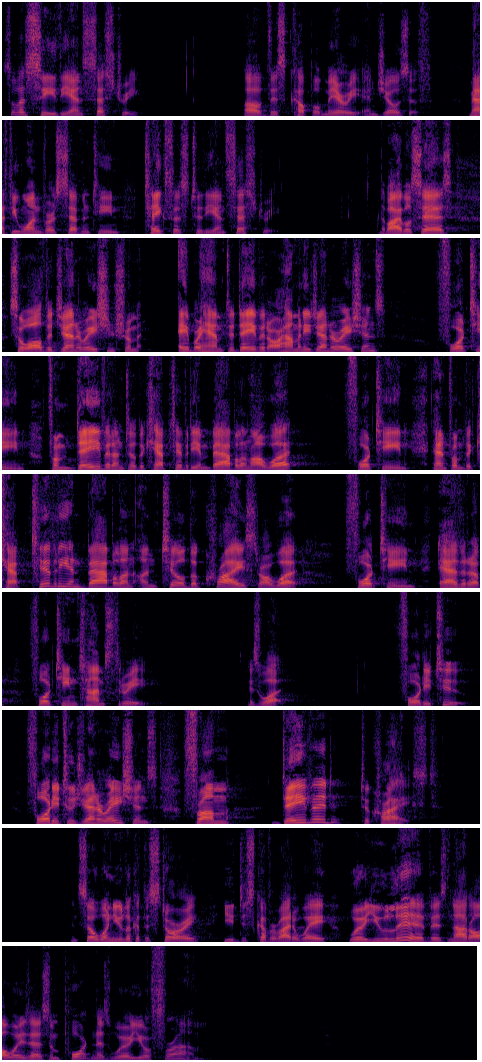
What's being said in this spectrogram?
So let's see the ancestry of this couple, Mary and Joseph. Matthew 1, verse 17, takes us to the ancestry. The Bible says, So all the generations from Abraham to David are how many generations? 14. From David until the captivity in Babylon are what? 14. And from the captivity in Babylon until the Christ are what? 14. Added up. 14 times 3 is what? 42. 42 generations from David to Christ. And so when you look at the story, you discover right away where you live is not always as important as where you're from.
